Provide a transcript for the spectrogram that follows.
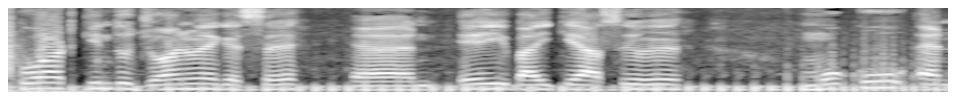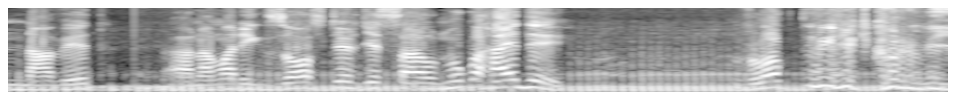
স্কোয়াড কিন্তু জয়েন হয়ে গেছে অ্যান্ড এই বাইকে আছে মকু অ্যান্ড নাভেদ আর আমার এক্সস্টের যে সাউন্ড মকু হাই দে ব্লগ তুই এডিট করবি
